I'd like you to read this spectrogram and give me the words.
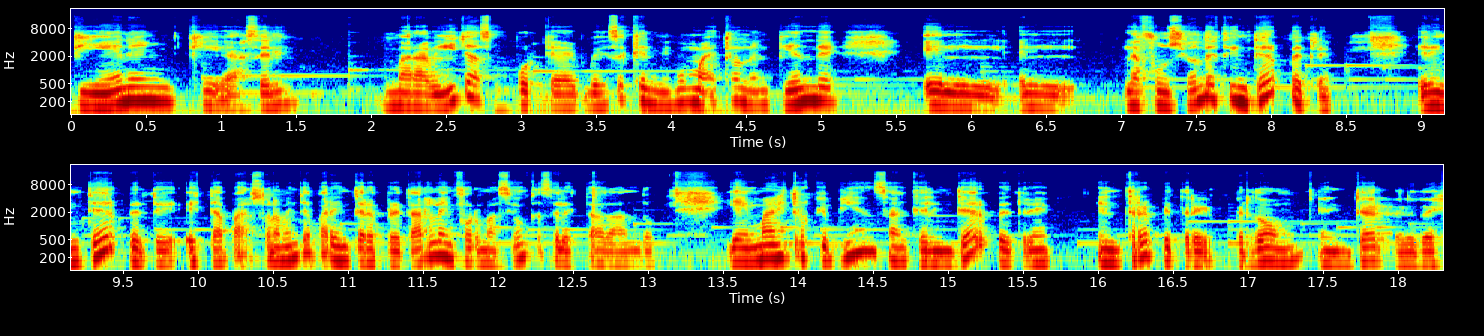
tienen que hacer maravillas porque hay veces que el mismo maestro no entiende la función de este intérprete. El intérprete está solamente para interpretar la información que se le está dando. Y hay maestros que piensan que el intérprete, intérprete, perdón, el intérprete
